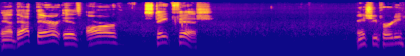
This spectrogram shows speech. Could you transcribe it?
And that there is our state fish. Ain't she pretty?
